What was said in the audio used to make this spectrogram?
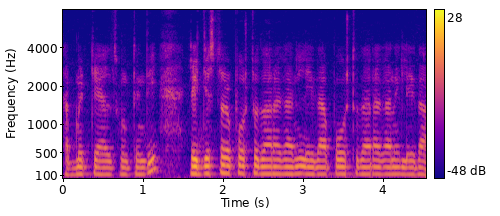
సబ్మిట్ చేయాల్సి ఉంటుంది. రిజిస్టర్ పోస్ట్ ద్వారా కానీ లేదా పోస్ట్ ద్వారా కానీ లేదా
